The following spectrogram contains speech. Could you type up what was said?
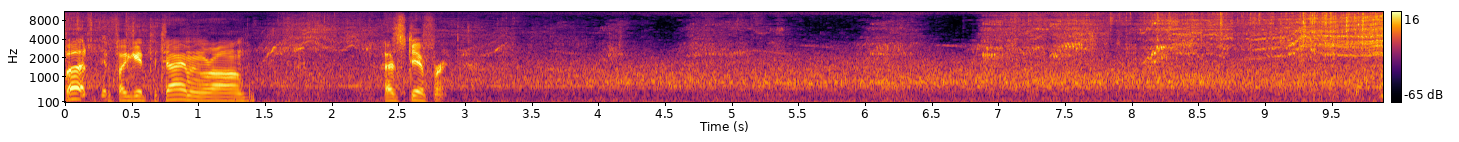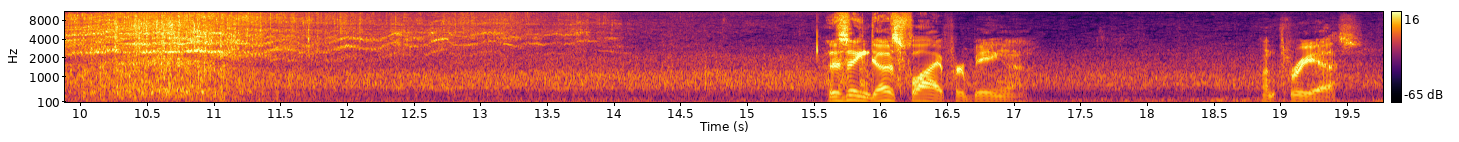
But if I get the timing wrong, that's different. This thing does fly for being a, on 3S.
